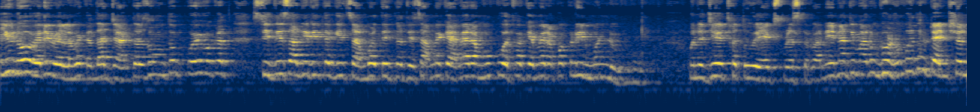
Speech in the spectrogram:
યુ નો વેરી વેલ હવે કદાચ જાણતા છો હું તો કોઈ વખત સીધી સાદી રીતે ગીત સાંભળતી જ નથી. સામે કેમેરા મૂકવું અથવા કેમેરા પકડીને મંડું મને જે થતું એ એક્સપ્રેસ કરવાનું એનાથી મારું ઘણું બધું ટેન્શન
